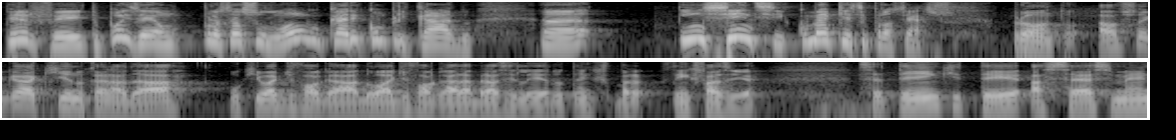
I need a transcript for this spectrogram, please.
Perfeito. Pois é, é um processo longo, caro e complicado. Uh, em síntese, como é que é esse processo? Pronto. Ao chegar aqui no Canadá, o que o advogado ou advogada brasileiro tem que, tem que fazer? Você tem que ter assessment,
